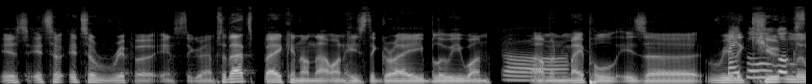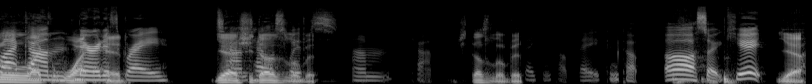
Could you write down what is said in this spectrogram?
It's it's a it's a ripper Instagram. So that's Bacon on that one. He's the grey bluey one. Oh. Um, and Maple is a really Maple cute looks little like, like, um, white Meredith head. Grey. Yeah, um, she Taylor does a little bit. Swift's, Um, cat. She does a little bit. Bacon cup, bacon cup. Oh, so cute. Yeah.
